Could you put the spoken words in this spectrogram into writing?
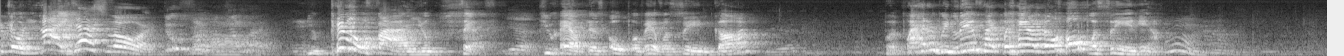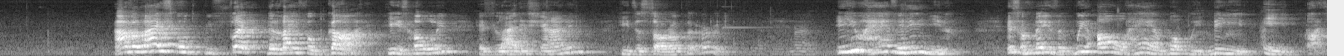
with your life. Yes, Lord. You purify yourself. You have this hope of ever seeing God. But why do we live like we have no hope of seeing Him? Hmm. Our life to reflect the life of God. He's holy. His light is shining. He's the salt of the earth. You have it in you. It's amazing. We all have what we need in us.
